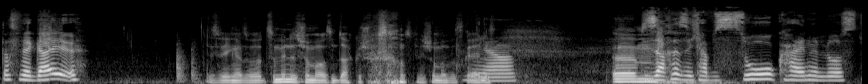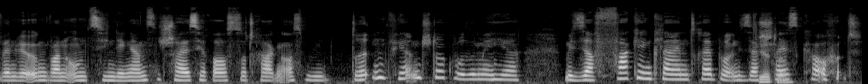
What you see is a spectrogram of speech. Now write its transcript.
Das wäre geil. Deswegen, also zumindest schon mal aus dem Dachgeschoss raus wäre schon mal was Geiles. Ja. Ähm, Die Sache ist, ich habe so keine Lust, wenn wir irgendwann umziehen, den ganzen Scheiß hier rauszutragen aus dem dritten, vierten Stock. Wo sind wir hier? Mit dieser fucking kleinen Treppe und dieser Vierter. scheiß Couch.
